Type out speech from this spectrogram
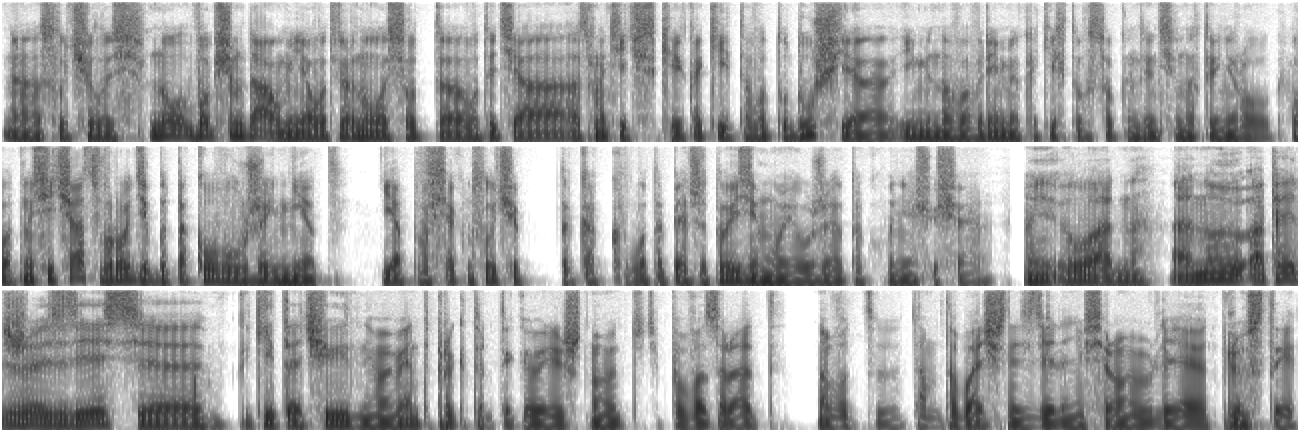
э, случилось. Ну, в общем, да, у меня вот вернулось вот, э, вот эти астматические какие-то вот удушья именно во время каких-то высокоинтенсивных тренировок. Вот, но сейчас вроде бы такого уже нет. Я, во всяком случае, так как вот опять же той зимой уже такого не ощущаю. Ну, ладно. А, ну, опять же, здесь э, какие-то очевидные моменты, про которые ты говоришь, ну, типа возврат ну вот э, там табачные изделия, они все равно влияют. Плюс ты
